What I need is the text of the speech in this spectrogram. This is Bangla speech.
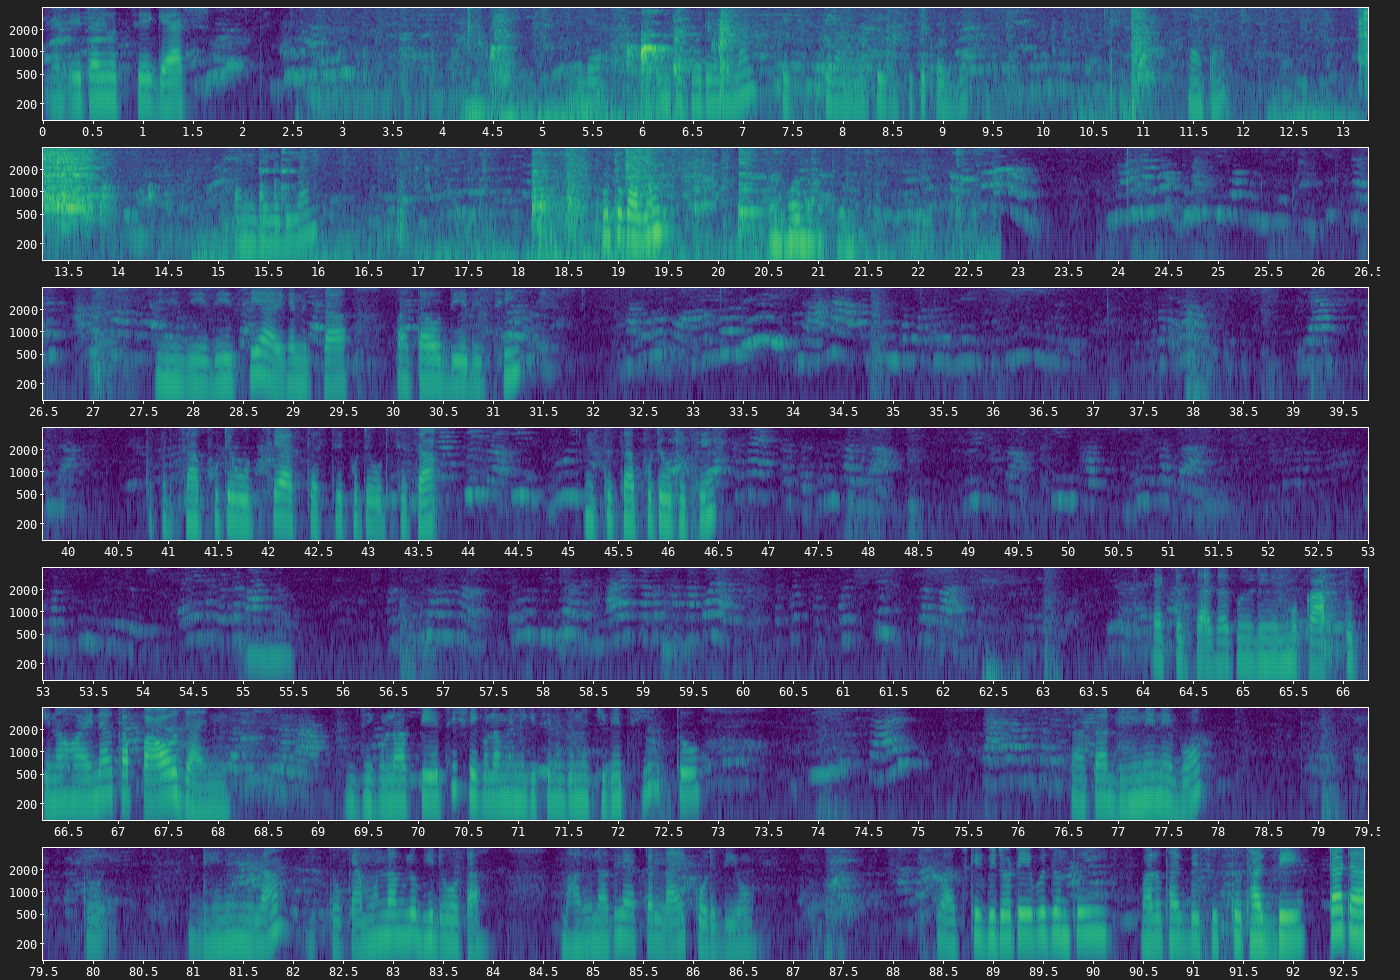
আর এটাই হচ্ছে গ্যাস। আগুনটা ধরে নিলাম দেখছিতে রান্না দেখছিতে করব চাটা। পানি ঢেলে দিলাম। ফুটুক আগে। চিনি দিয়ে দিয়েছি, আর এখানে চা পাতাও দিয়ে দিচ্ছি। তারপর চা ফুটে উঠছে, আস্তে আস্তে ফুটে উঠছে চা। এই তো চা ফুটে উঠেছে। একটা জায়গা করে ঢেলে নেব। কাপ তো কেনা হয় না আর কাপ পাওয়াও যায়নি। যেগুলা পেয়েছি সেগুলো মিনি কিচেনের জন্য কিনেছি। তো চাটা ঢেনে নেব। তো ঢেনে নিলাম। তো কেমন লাগল ভিডিওটা? ভালো লাগলে একটা লাইক করে দিও। তো আজকের ভিডিওটা এ পর্যন্তই। ভালো থাকবে, সুস্থ থাকবে। টাটা!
